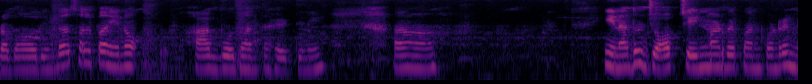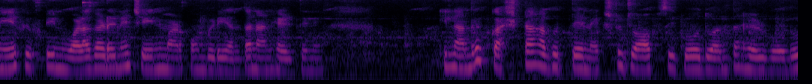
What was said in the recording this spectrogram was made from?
ಪ್ರಭಾವದಿಂದ ಸ್ವಲ್ಪ ಏನೋ ಆಗ್ಬೋದು ಅಂತ ಹೇಳ್ತೀನಿ. ಏನಾದರೂ ಜಾಬ್ ಚೇಂಜ್ ಮಾಡಬೇಕು ಅಂದ್ಕೊಂಡ್ರೆ ಮೇ ಫಿಫ್ಟೀನ್ ಒಳಗಡೆನೇ ಚೇಂಜ್ ಮಾಡ್ಕೊಂಬಿಡಿ ಅಂತ ನಾನು ಹೇಳ್ತೀನಿ. ಇಲ್ಲಾಂದರೆ ಕಷ್ಟ ಆಗುತ್ತೆ ನೆಕ್ಸ್ಟ್ ಜಾಬ್ ಸಿಗೋದು ಅಂತ ಹೇಳ್ಬೋದು.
